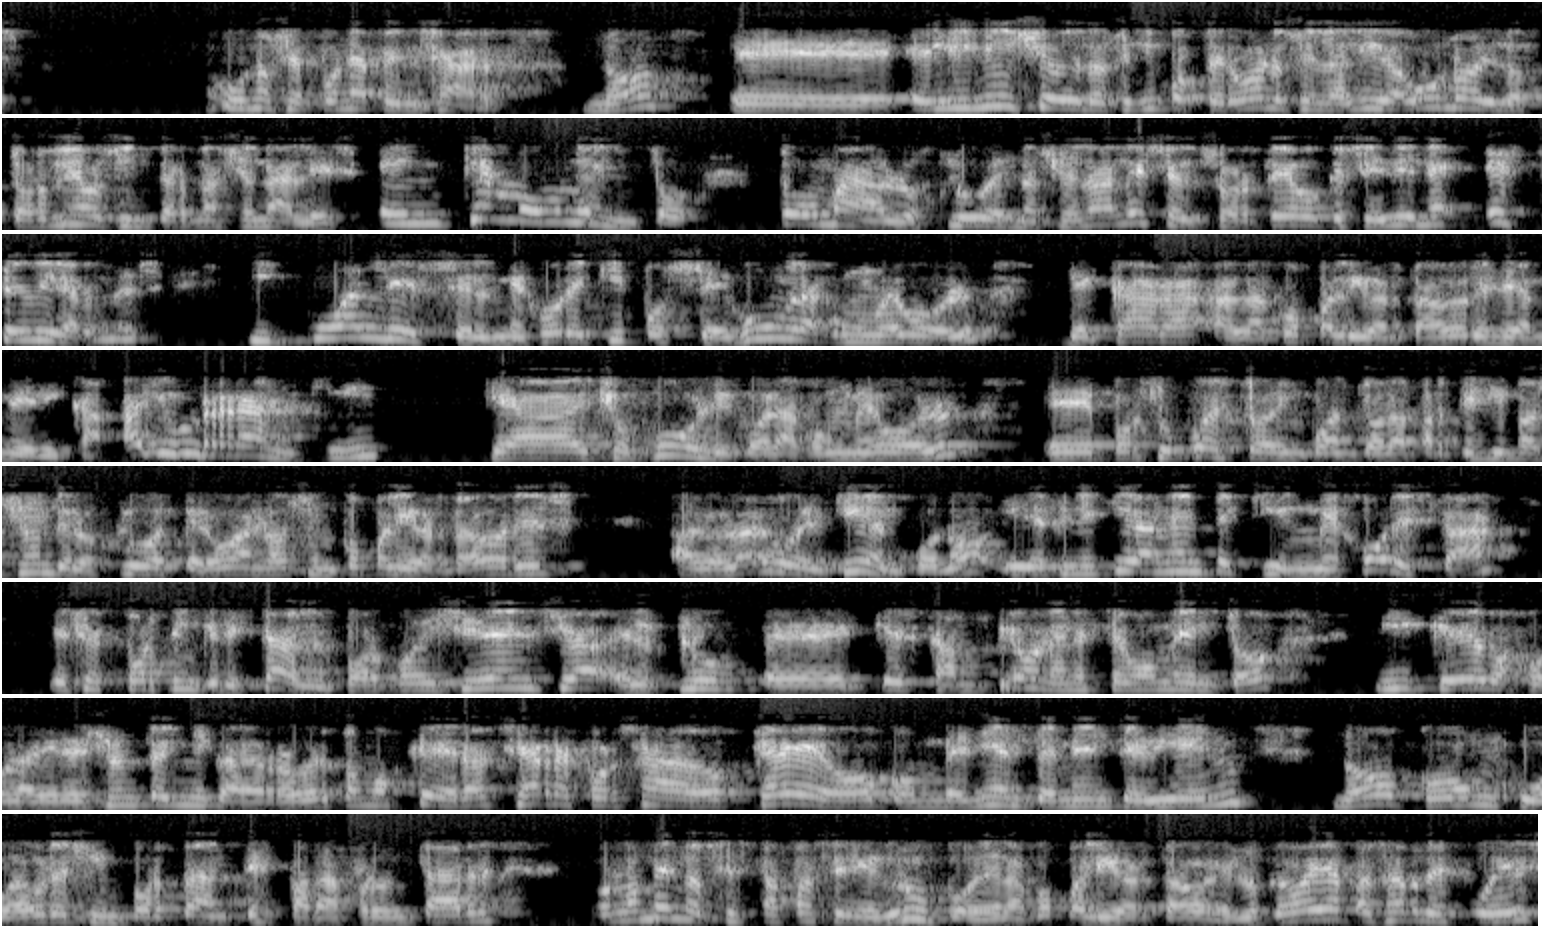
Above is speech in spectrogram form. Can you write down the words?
uno se pone a pensar, ¿no? Eh, el inicio de los equipos peruanos en la Liga 1 y los torneos internacionales. ¿En qué momento toma a los clubes nacionales el sorteo que se viene este viernes? ¿Y cuál es el mejor equipo según la Conmebol de cara a la Copa Libertadores de América? Hay un ranking que ha hecho público la Conmebol, eh, por supuesto, en cuanto a la participación de los clubes peruanos en Copa Libertadores a lo largo del tiempo, ¿no? Y definitivamente quien mejor está es Sporting Cristal. Por coincidencia, el club eh, que es campeón en este momento y que bajo la dirección técnica de Roberto Mosquera se ha reforzado, creo, convenientemente bien, ¿no? Con jugadores importantes para afrontar por lo menos esta fase de grupo de la Copa Libertadores. Lo que vaya a pasar después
